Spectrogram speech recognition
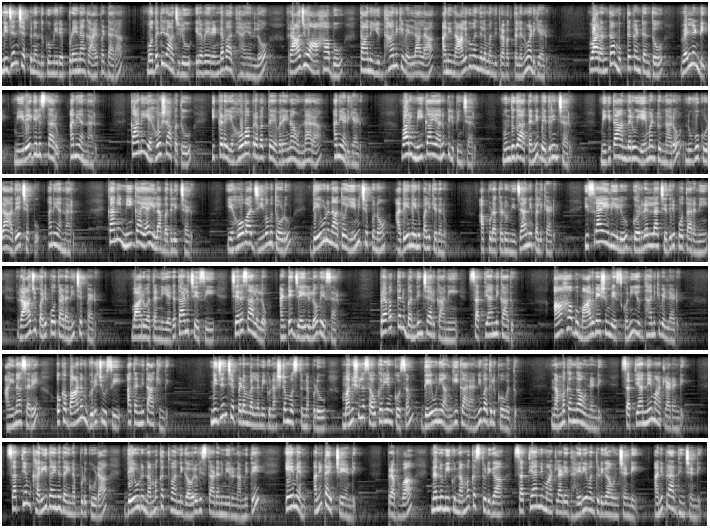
నిజం చెప్పినందుకు మీరెప్పుడైనా గాయపడ్డారా? మొదటి రాజులు ఇరవై రెండవ అధ్యాయంలో రాజు ఆహాబు తాను యుద్ధానికి వెళ్ళాలా అని నాలుగు వందల మంది ప్రవక్తలను అడిగాడు. వారంతా ముక్తకంఠంతో వెళ్ళండి మీరే గెలుస్తారు అని అన్నారు. కాని యహోషాపతు ఇక్కడ యహోవా ప్రవక్త ఎవరైనా ఉన్నారా? అని అడిగాడు. వారు మీకాయాను పిలిపించారు. ముందుగా అతన్ని బెదిరించారు. మిగతా అందరూ ఏమంటున్నారో నువ్వు కూడా అదే చెప్పు అని అన్నారు. కాని మీకాయ ఇలా బదిలిచ్చాడు. యహోవా జీవము తోడు దేవుడు నాతో ఏమి చెప్పునో అదే నేను పలికెదను. అప్పుడతడు నిజాన్ని పలికాడు. ఇస్రాయేలీలు గొర్రెల్లా చెదిరిపోతారని రాజు పడిపోతాడని చెప్పాడు. వారు అతన్ని ఎగతాళి చేసి చెరసాలలో అంటే జైలులో వేశారు. ప్రవక్తను బంధించారు కాని సత్యాన్ని కాదు. ఆహాబు మారువేషం వేసుకుని యుద్ధానికి వెళ్ళాడు. అయినా సరే ఒక బాణం గురిచూసి అతణ్ణి తాకింది. నిజం చెప్పడం వల్ల మీకు నష్టం వస్తున్నప్పుడు మనుషుల సౌకర్యం కోసం దేవుని అంగీకారాన్ని వదులుకోవద్దు. నమ్మకంగా ఉండండి. సత్యాన్నే మాట్లాడండి. సత్యం ఖరీదైనదైనప్పుడు కూడా దేవుడు నమ్మకత్వాన్ని గౌరవిస్తాడని మీరు నమ్మితే ఏమెన్ అని టైప్ చేయండి. ప్రభువా నన్ను మీకు నమ్మకస్తుడిగా సత్యాన్ని మాట్లాడే ధైర్యవంతుడిగా ఉంచండి అని ప్రార్థించండి.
